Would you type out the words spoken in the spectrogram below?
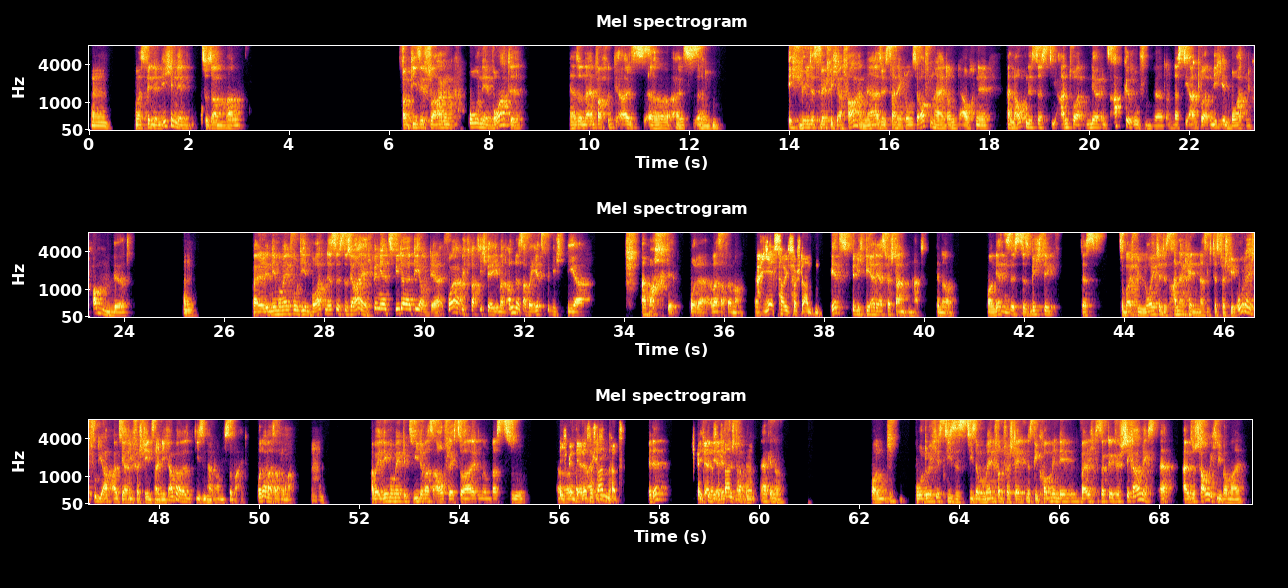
Mhm. Was bin denn ich in dem Zusammenhang? Und diese Fragen ohne Worte, ja, sondern einfach als, äh, als ähm, ich will das wirklich erfahren. Ne? Also ist da eine große Offenheit und auch eine Erlaubnis, dass die Antwort nirgends abgerufen wird und dass die Antwort nicht in Worten kommen wird. Weil in dem Moment, wo die in Worten ist, ist es ja, ich bin jetzt wieder der und der. Vorher habe ich gedacht, ich wäre jemand anders, aber jetzt bin ich der Erwachte oder was auch immer. Ja. Jetzt habe ich es verstanden. Jetzt bin ich der, der es verstanden hat. Genau. Und jetzt mhm. ist es wichtig, dass zum Beispiel Leute das anerkennen, dass ich das verstehe. Oder ich tue die ab, als ja, die verstehen es halt nicht, aber die sind halt noch nicht so weit. Oder was auch immer. Mhm. Aber in dem Moment gibt es wieder was aufrechtzuerhalten und was zu ich bin der, der es verstanden hat. Bitte? Ich bin ich der, der es verstanden, hat. Ja, genau. Und wodurch ist dieses, dieser Moment von Verständnis gekommen, in dem, weil ich gesagt habe, ich verstehe gar nichts. Ja? Also schaue ich lieber mal.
